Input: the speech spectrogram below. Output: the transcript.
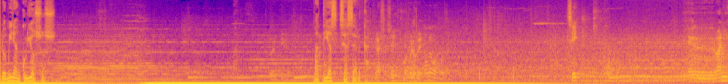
Lo miran curiosos. Matías se acerca. Gracias, eh. Después lo veo. ¿Sí? ¿El baño?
